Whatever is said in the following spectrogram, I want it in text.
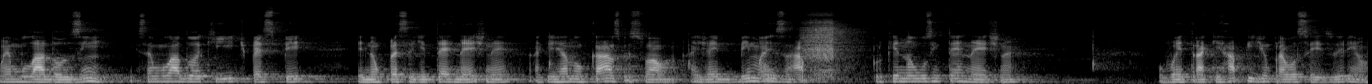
um emuladorzinho. Esse emulador aqui de PSP, ele não precisa de internet, né? Aqui já no caso, pessoal, aí já é bem mais rápido, porque não usa internet, né? Eu vou entrar aqui rapidinho para vocês verem, ó.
